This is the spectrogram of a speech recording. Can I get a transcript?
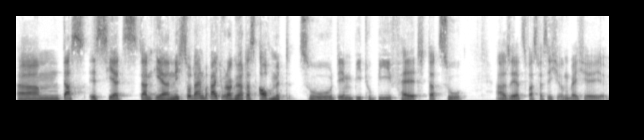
Ähm, das ist jetzt dann eher nicht so dein Bereich oder gehört das auch mit zu dem B2B-Feld dazu? Also jetzt, was weiß ich, irgendwelche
